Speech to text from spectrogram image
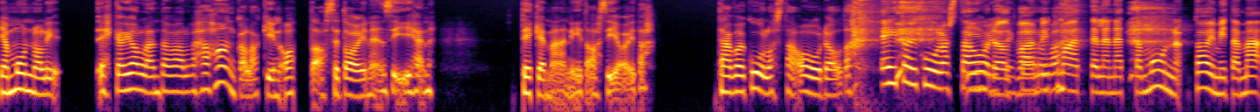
Ja mun oli ehkä jollain tavalla vähän hankalakin ottaa se toinen siihen tekemään niitä asioita. Tämä voi kuulostaa oudolta. Ei toi kuulosta oudolta, vaan nyt mä ajattelen, että mun toi, mitä mä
